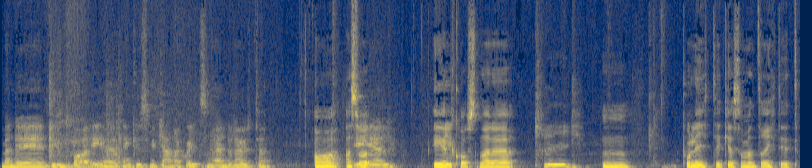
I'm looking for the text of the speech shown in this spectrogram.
Men det, det är ju inte bara det. Jag tänker så mycket annan skit som händer där ute. Ja, alltså El, elkostnader, krig, mm, politiker som inte riktigt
